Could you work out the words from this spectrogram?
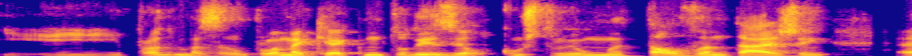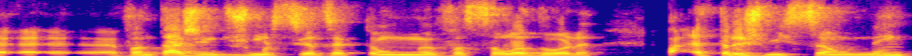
e pronto, mas o problema é que é como tu dizes, ele construiu uma tal vantagem, a, a, a vantagem dos Mercedes é tão avassaladora, a transmissão nem,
